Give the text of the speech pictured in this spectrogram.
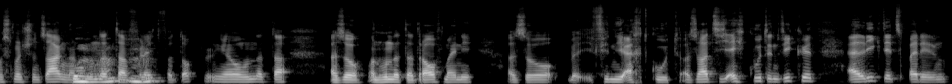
muss man schon sagen. Ein 100er mhm. vielleicht verdoppeln, ja, 100er, also ein 100er drauf, meine ich. Also finde ich echt gut. Also hat sich echt gut entwickelt. Er liegt jetzt bei den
